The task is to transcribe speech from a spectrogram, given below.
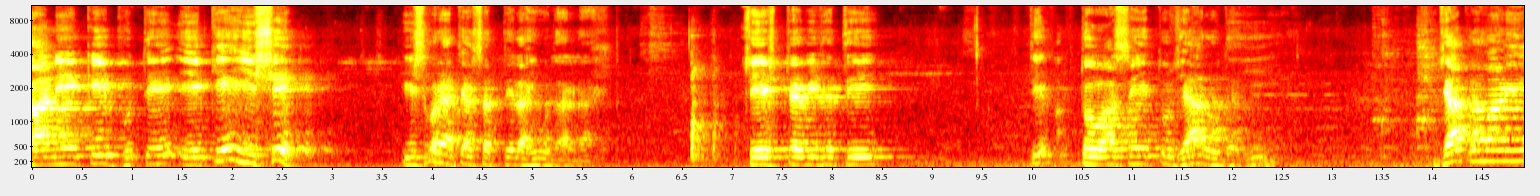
अनेके भूते एके ईशे. ईश्वराच्या सत्तेलाही उदाहरण आहे चेष्ट विजती ती तो असे तुझ्या हृदयी. ज्याप्रमाणे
